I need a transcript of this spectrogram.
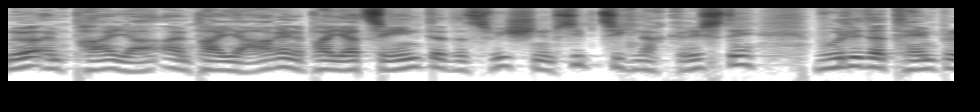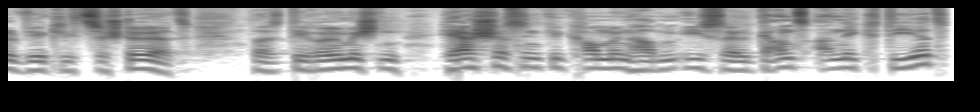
nur ein, paar Jahr, ein paar Jahre, ein paar Jahrzehnte dazwischen. Im 70 nach Christi wurde der Tempel wirklich zerstört. Die römischen Herrscher sind gekommen, haben Israel ganz annektiert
